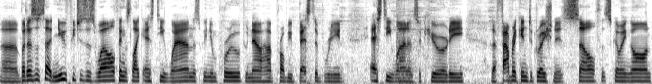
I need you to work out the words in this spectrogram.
Uh, but as I said, new features as well, things like SD-WAN has been improved. We now have probably best of breed SD-WAN and security. The fabric integration itself that's going on.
